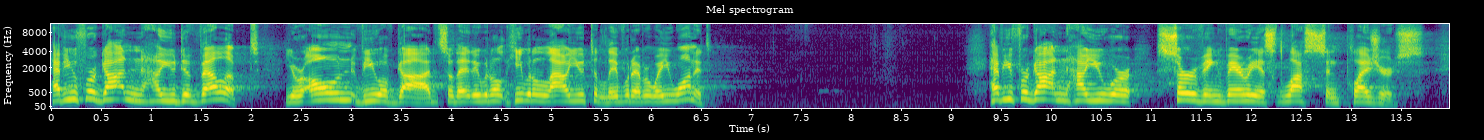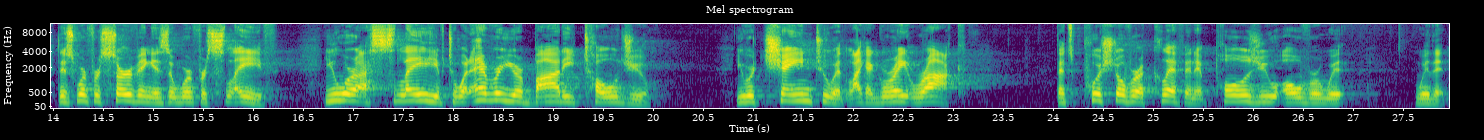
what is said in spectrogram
Have you forgotten how you developed your own view of God so that would, He would allow you to live whatever way you wanted? Have you forgotten how you were serving various lusts and pleasures? This word for serving is a word for slave. You were a slave to whatever your body told you. You were chained to it like a great rock that's pushed over a cliff and it pulls you over with, with it.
